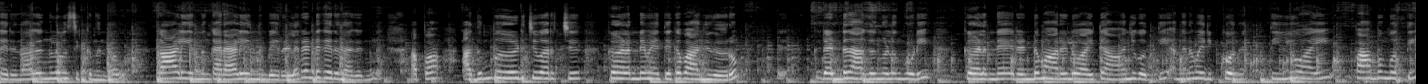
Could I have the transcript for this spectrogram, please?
കരുനാഗങ്ങൾ വസിക്കുന്നുണ്ടാവും. കരാളി എന്നും പേരുള്ള രണ്ട് കരുനാഗങ്ങൾ. അപ്പോൾ അതും പേടിച്ച് വറച്ച് കേളന്റെ മേത്തേക്ക് പാഞ്ഞു കയറും രണ്ട് നാഗങ്ങളും കൂടി കേളന്റെ രണ്ട് മാറിലുമായിട്ട് ആഞ്ഞു കൊത്തി അങ്ങനെ മരിക്കുമെന്ന് തീയുമായി പാമ്പും കൊത്തി.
